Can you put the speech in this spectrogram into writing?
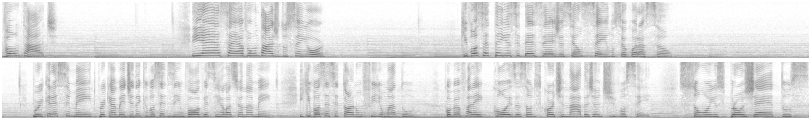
vontade. E essa é a vontade do Senhor. Que você tenha esse desejo, esse anseio no seu coração por crescimento, porque à medida que você desenvolve esse relacionamento e que você se torna um filho maduro, como eu falei, coisas são descortinadas diante de você. Sonhos, projetos,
